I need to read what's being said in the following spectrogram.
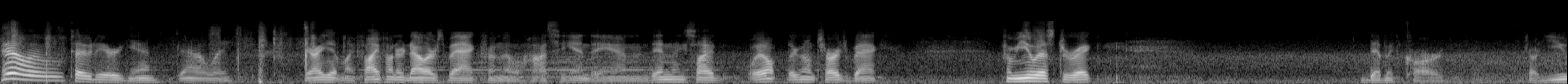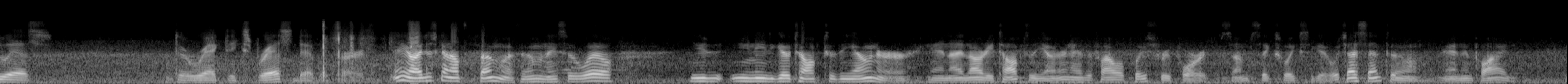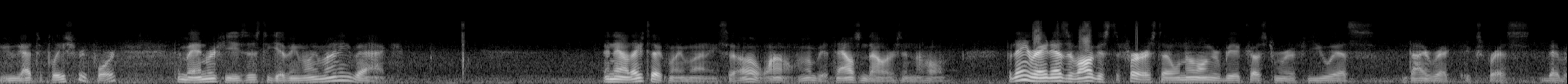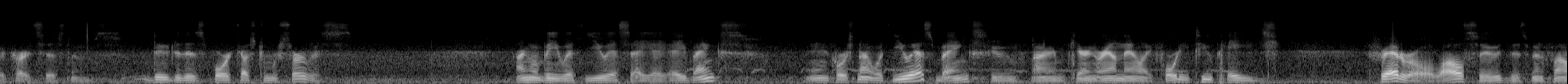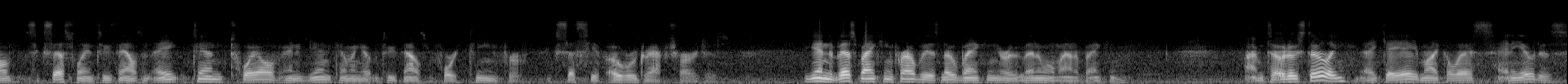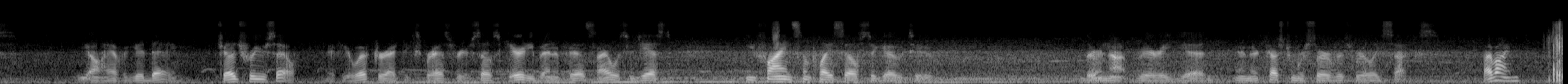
Hello, Toad here again. Golly. Here I get my $500 back from the La Hacienda Inn, and then they decide, well, they're going to charge back from U.S. Direct debit card. It's called U.S. Direct Express debit card. Anyway, I just got off the phone with them, and they said, well, you you need to go talk to the owner. And I'd already talked to the owner and had to file a police report some six weeks ago, which I sent to him and implied, you got the police report. The man refuses to give me my money back. And now they took my money, so oh wow, I'm gonna be a thousand dollars in the hole. But at any rate, as of August the 1st, I will no longer be a customer of U.S. Direct Express debit card systems due to this poor customer service. I'm going to be with USAA banks, and of course not with US banks, who I'm carrying around now a 42 page federal lawsuit that's been filed successfully in 2008, 10, 12, and again coming up in 2014 for excessive overdraft charges. Again, the best banking probably is no banking or the minimal amount of banking. I'm Toad Ostooly, aka Michael S. Haniotis. Y'all have a good day. Judge for yourself. If you're with Direct Express for your Social Security benefits, I would suggest you find someplace else to go to. They're not very good, and their customer service really sucks. Bye bye.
